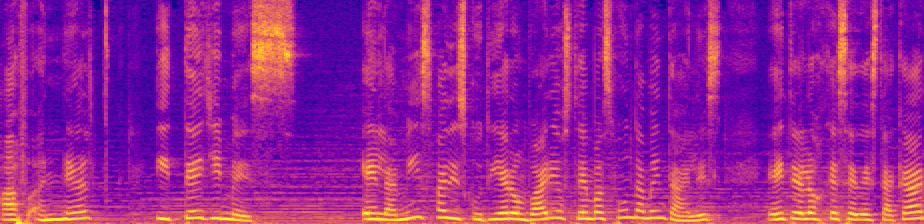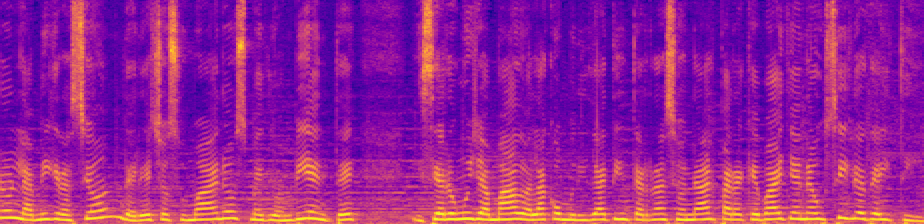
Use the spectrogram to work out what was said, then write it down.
Afnelt y Teji Mes. En la misma discutieron varios temas fundamentales, entre los que se destacaron la migración, derechos humanos, medio ambiente, hicieron un llamado a la comunidad internacional para que vaya en auxilio de Haití.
